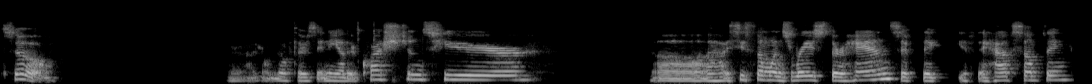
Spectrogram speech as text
So, I don't know if there's any other questions here. Uh, I see someone's raised their hands if they if they have something.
